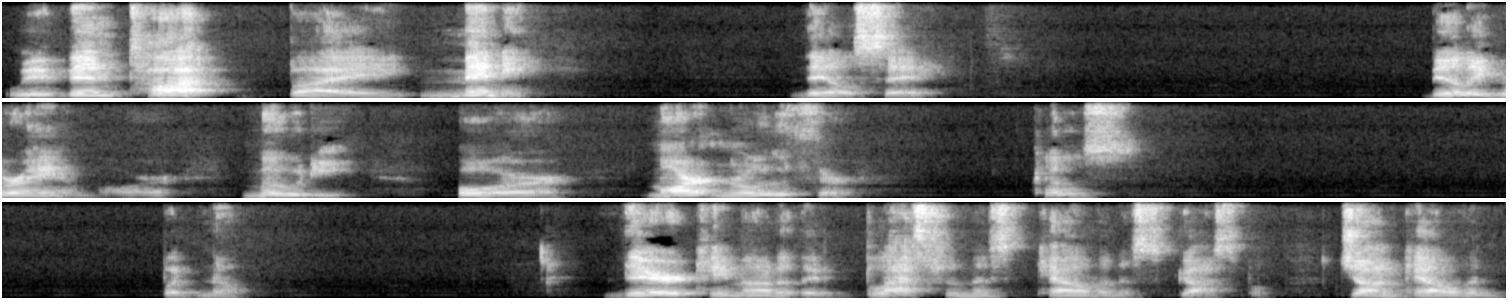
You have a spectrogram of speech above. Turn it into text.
We've been taught by many, they'll say. Billy Graham or Moody or Martin Luther. Close. But no. There came out of the blasphemous Calvinist gospel. John Calvin,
